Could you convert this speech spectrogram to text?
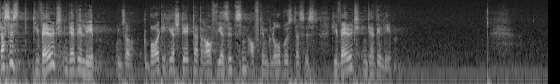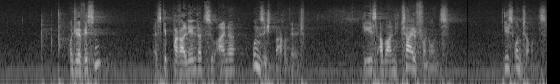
Das ist die Welt, in der wir leben. Unser Gebäude hier steht da drauf. Wir sitzen auf dem Globus. Das ist die Welt, in der wir leben. Und wir wissen, es gibt parallel dazu eine unsichtbare Welt. Die ist aber ein Teil von uns. Die ist unter uns.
